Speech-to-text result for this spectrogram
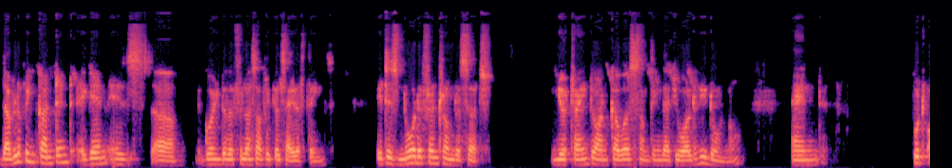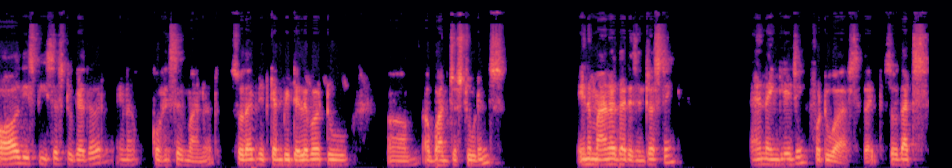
Developing content again is uh, going to the philosophical side of things. It is no different from research. You're trying to uncover something that you already don't know and put all these pieces together in a cohesive manner so that it can be delivered to um, a bunch of students in a manner that is interesting and engaging for two hours, right? So that's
